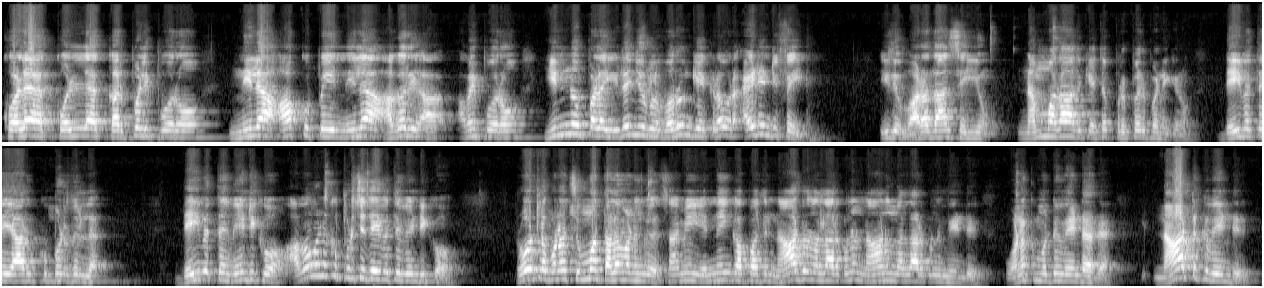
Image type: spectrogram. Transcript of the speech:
கொலை கொள்ளை கற்பழிப்பு வரும் நில ஆக்குப்பை நில அகரி அமைப்பு வரும். இன்னும் பல இடைஞ்சல்கள் வரும் கேட்குற ஒரு ஐடென்டிஃபை இது வரதான் செய்யும். நம்ம தான் அதுக்கேற்ற ப்ரிப்பேர் பண்ணிக்கணும். தெய்வத்தை யாரும் கும்பிடுறதில்ல. தெய்வத்தை வேண்டிக்கோ. அவனுக்கு பிடிச்ச தெய்வத்தை வேண்டிக்கோ. ரோட்டில் போனால் சும்மா தலைவனுங்க சாமி என்னையும் காப்பாற்று நாடும் நல்லா இருக்கணும் நானும் நல்லா இருக்கணும் வேண்டு. உனக்கு மட்டும் வேண்டாத. நாட்டுக்கு வேண்டு.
